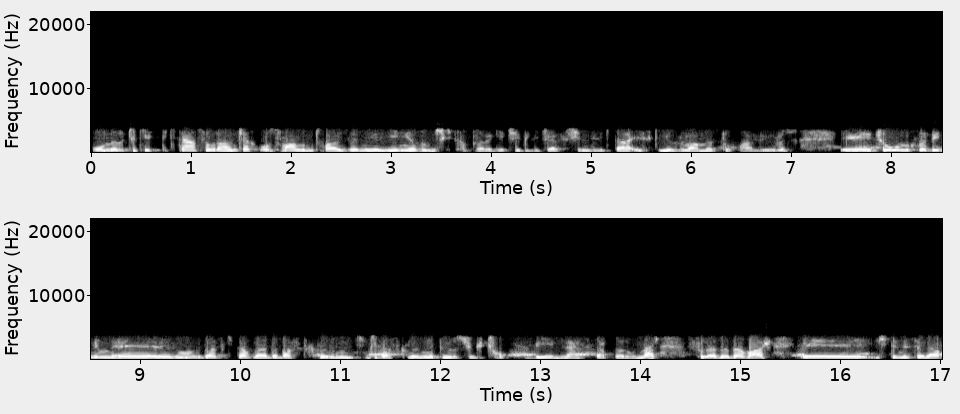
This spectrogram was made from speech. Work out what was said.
Onları tükettikten sonra ancak Osmanlı mutfağı üzerine yeni yazılmış kitaplara geçebileceğiz. Şimdilik daha eski yazılanları toparlıyoruz. E, çoğunlukla benim e, Ruhun Gıdası kitaplarda bastıklarımın ikinci baskılarını yapıyoruz. Çünkü çok beğenilen kitaplar onlar. Sırada da var. E, işte mesela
